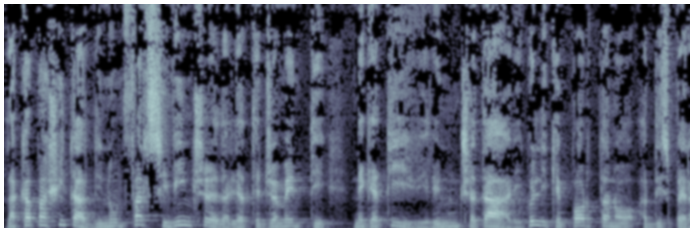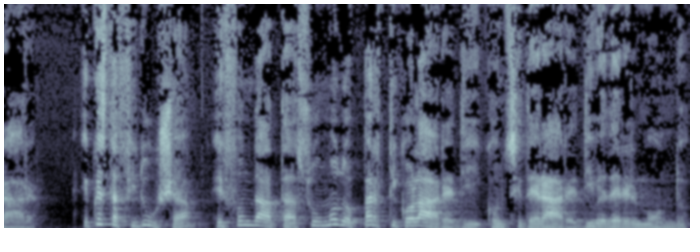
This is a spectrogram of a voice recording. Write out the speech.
la capacità di non farsi vincere dagli atteggiamenti negativi, rinunciatari, quelli che portano a disperare. E questa fiducia è fondata su un modo particolare di considerare, di vedere il mondo,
